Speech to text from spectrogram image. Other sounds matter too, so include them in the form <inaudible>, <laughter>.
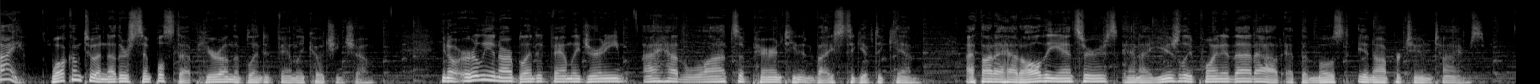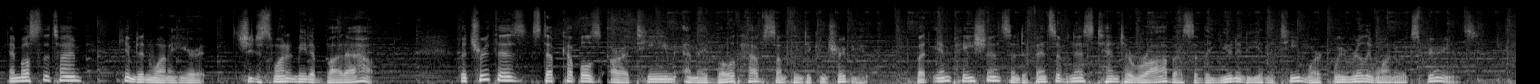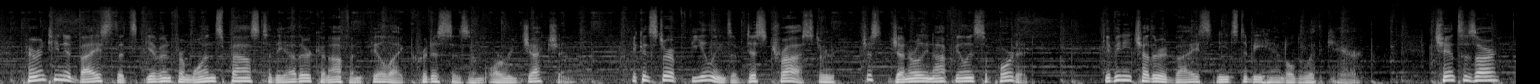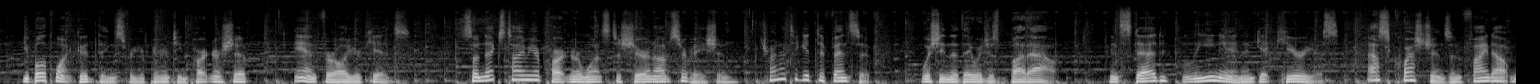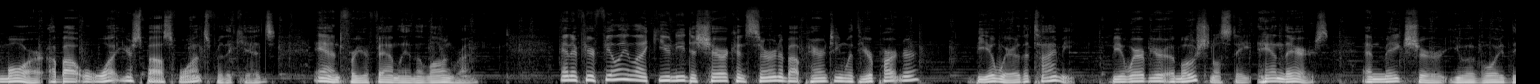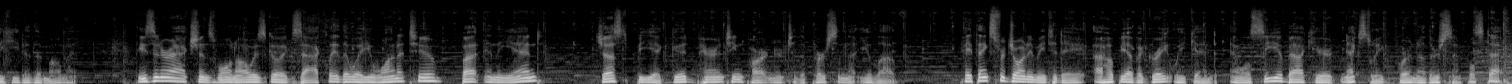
Hi, welcome to another simple step here on the Blended Family Coaching Show. You know, early in our blended family journey, I had lots of parenting <laughs> advice to give to Kim. I thought I had all the answers, and I usually pointed that out at the most inopportune times. And most of the time, Kim didn't want to hear it. She just wanted me to butt out. The truth is, step couples are a team and they both have something to contribute. But impatience and defensiveness tend to rob us of the unity and the teamwork we really want to experience. Parenting advice that's given from one spouse to the other can often feel like criticism or rejection. It can stir up feelings of distrust or just generally not feeling supported. Giving each other advice needs to be handled with care. Chances are, you both want good things for your parenting partnership and for all your kids. So, next time your partner wants to share an observation, try not to get defensive, wishing that they would just butt out. Instead, lean in and get curious. Ask questions and find out more about what your spouse wants for the kids and for your family in the long run. And if you're feeling like you need to share a concern about parenting with your partner, be aware of the timing. Be aware of your emotional state and theirs, and make sure you avoid the heat of the moment. These interactions won't always go exactly the way you want it to, but in the end, just be a good parenting partner to the person that you love. Hey, thanks for joining me today. I hope you have a great weekend, and we'll see you back here next week for another simple step.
